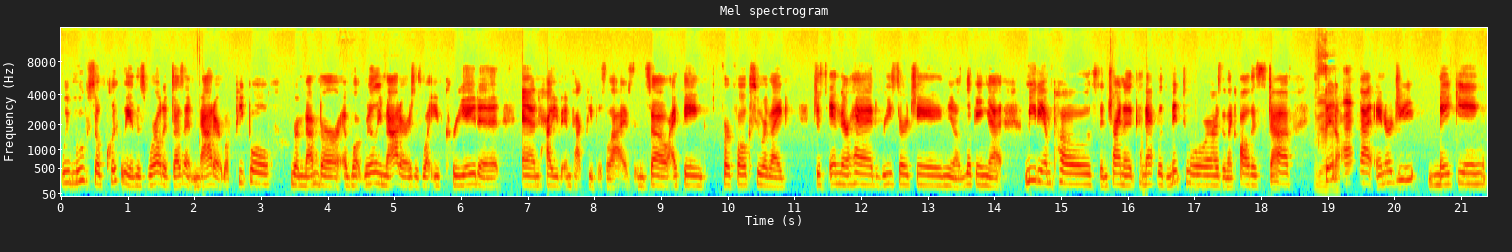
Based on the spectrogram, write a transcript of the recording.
we move so quickly in this world. It doesn't matter what people remember, and what really matters is what you've created and how you've impacted people's lives. And so I think for folks who are like just in their head researching, you know, looking at Medium posts and trying to connect with mentors and like all this stuff. Yeah. Spend all that energy making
